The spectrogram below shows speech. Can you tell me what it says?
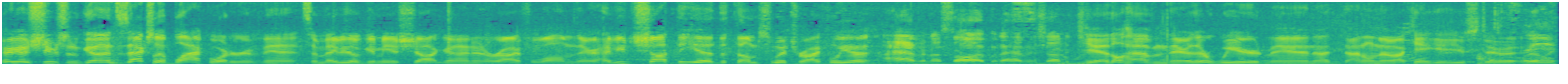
They're gonna shoot some guns. It's actually a Blackwater event, so maybe they'll give me a shotgun and a rifle while I'm there. Have you shot the uh, the thumb switch rifle yet? I haven't. I saw it, but I haven't shot it yet. Yeah, they'll have them there. They're weird, man. I, I don't know. I can't get used to it. Really?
